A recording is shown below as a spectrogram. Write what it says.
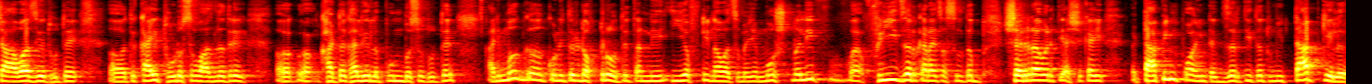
चे आवाज येत होते. ते काही थोडंसं वाजलं तरी खाटंखाली लपून बसत होते. आणि मग कोणीतरी डॉक्टर होते. त्यांनी ई एफ टी नावाचं म्हणजे इमोशनली फ्री जर करायचं असेल तर शरीरावरती असे काही टॅपिंग पॉईंट आहेत. जर तिथं तुम्ही टॅप केलं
